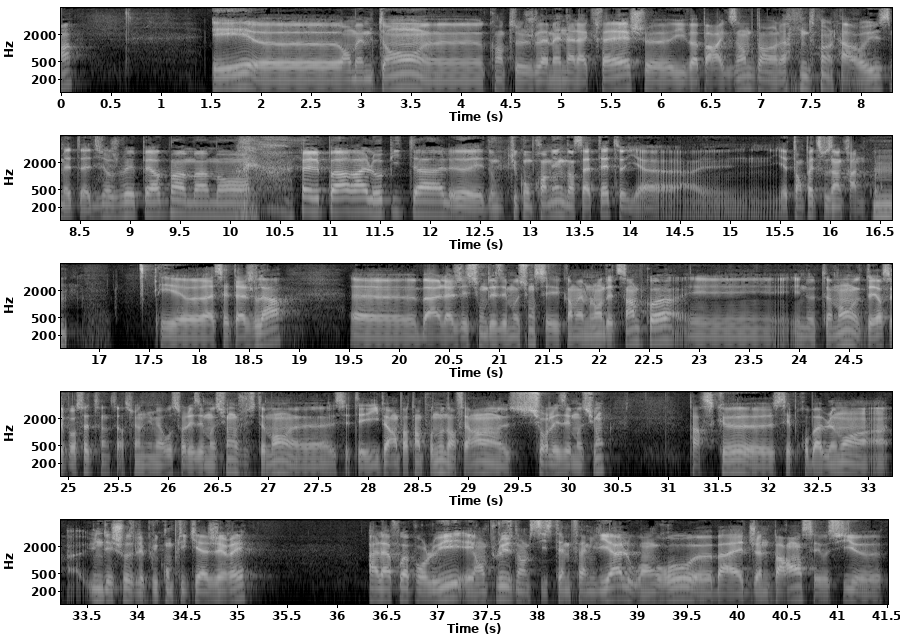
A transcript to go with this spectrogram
Et euh, en même temps, euh, quand je l'amène à la crèche, euh, il va par exemple dans la, dans la rue se mettre à dire je vais perdre ma maman, elle part à l'hôpital. Et donc tu comprends bien que dans sa tête il y a il y a tempête sous un crâne. Quoi. Mm. Et à cet âge-là, bah, la gestion des émotions, c'est quand même loin d'être simple, quoi. Et, et notamment, d'ailleurs, c'est pour ça que tu as reçu un numéro sur les émotions, justement. C'était hyper important pour nous d'en faire un sur les émotions, parce que euh, c'est probablement un- un- une des choses les plus compliquées à gérer, à la fois pour lui et en plus dans le système familial, où en gros, euh, bah, être jeune parent, c'est aussi euh,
